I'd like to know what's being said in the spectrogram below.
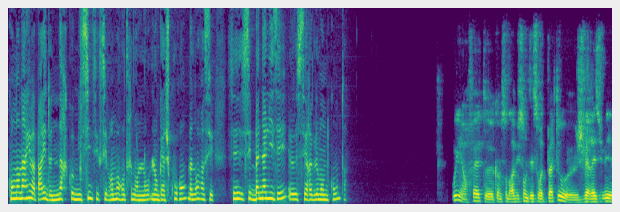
qu'on en arrive à parler de narcomicide, c'est que c'est vraiment rentré dans le langage courant maintenant. Enfin, c'est banalisé, euh, ces règlements de compte. Oui, en fait, euh, comme Sandra Busson disait sur votre plateau, euh, je vais résumer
